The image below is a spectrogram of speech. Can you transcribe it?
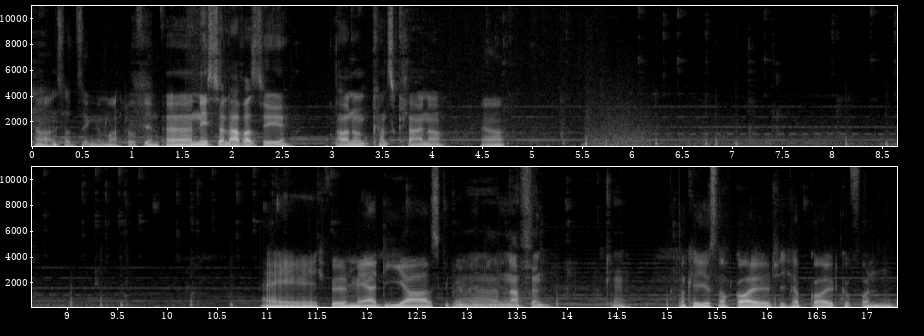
Ja, es hat Sinn gemacht auf jeden Fall. Äh, nächster Lavasee. Aber nur ganz kleiner. Ja. Hey, ich will mehr Dias. Gib Äh, mir mehr Dias. nothing. Okay. Okay, hier ist noch Gold. Ich habe Gold gefunden.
